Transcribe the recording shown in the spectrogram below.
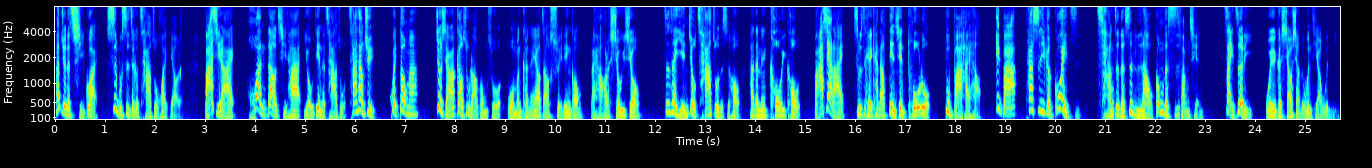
她觉得奇怪，是不是这个插座坏掉了？拔起来。换到其他有电的插座，插上去会动啊，就想要告诉老公说，我们可能要找水电工来好好的修一修。正在研究插座的时候，他在那边抠一抠，拔下来是不是可以看到电线脱落？不拔还好，一拔它是一个柜子，藏着的是老公的私房钱。在这里，我有一个小小的问题要问你：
